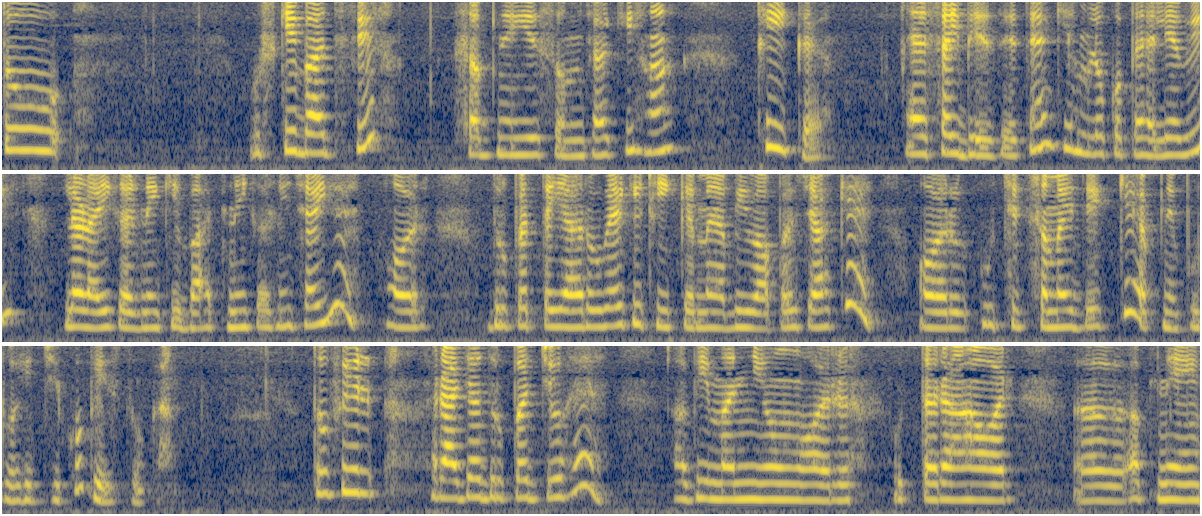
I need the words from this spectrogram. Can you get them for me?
तो उसके बाद फिर सबने ये समझा कि हाँ ठीक है। ऐसा ही भेज देते हैं कि हम लोग को पहले अभी लड़ाई करने की बात नहीं करनी चाहिए और द्रुपद तैयार हो गए कि ठीक है, मैं अभी वापस जाके और उचित समय देख के अपने पुरोहित जी को भेज दूँगा। तो फिर राजा द्रुपद जो है, अभिमन्यु और उत्तरा और अपने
